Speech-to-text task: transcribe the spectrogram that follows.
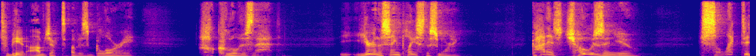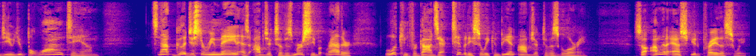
to be an object of his glory. How cool is that? You're in the same place this morning. God has chosen you, He selected you, you belong to Him. It's not good just to remain as objects of His mercy, but rather looking for God's activity so we can be an object of His glory. So I'm going to ask you to pray this week.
